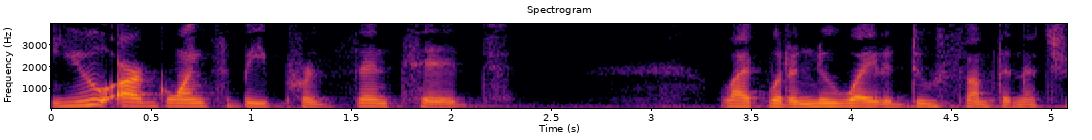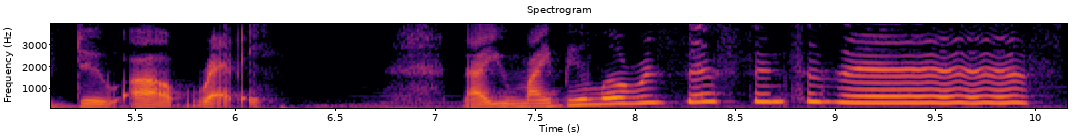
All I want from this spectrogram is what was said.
you are going to be presented like with a new way to do something that you do already. Now, you might be a little resistant to this.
